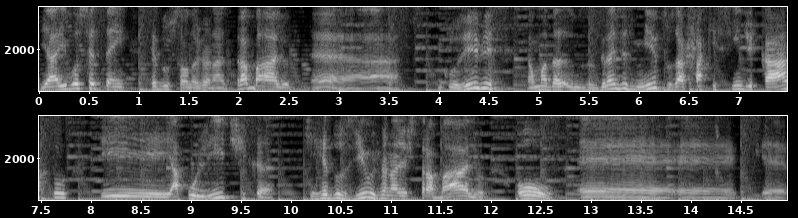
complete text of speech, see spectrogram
E aí você tem redução da jornada de trabalho, né? Inclusive é uma das, um dos grandes mitos achar que sindicato e a política que reduziu o jornada de trabalho ou é, é, é,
